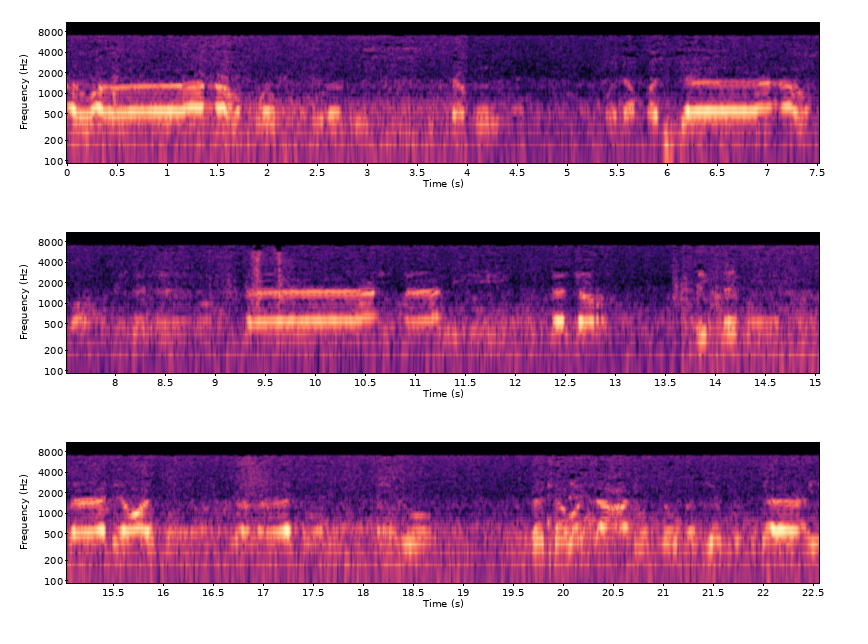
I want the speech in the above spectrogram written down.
أهواءهم وكل أمر مستقر ولقد جاءهم من ما فيه مزدجر حكمة بالغة فما تنذر فتول عنهم يوم يدعو الداعي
